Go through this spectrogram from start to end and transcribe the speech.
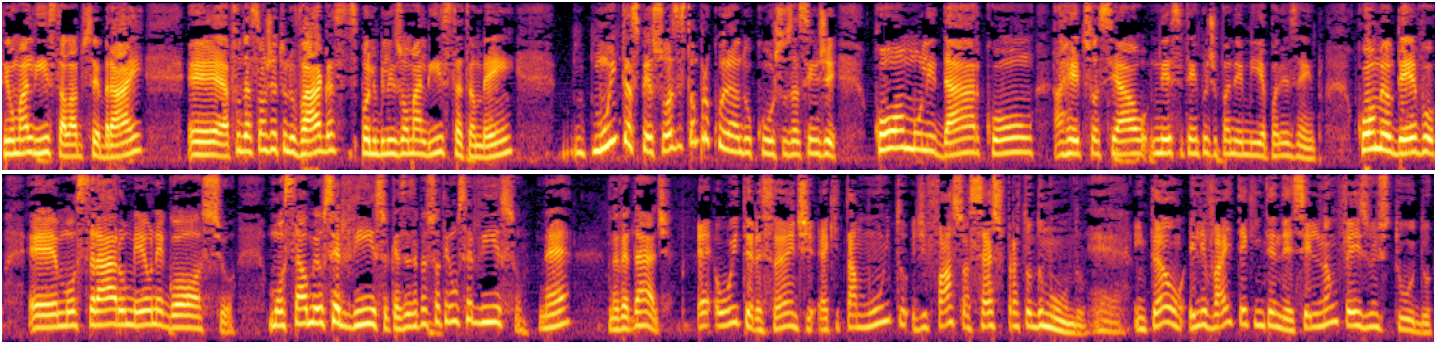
Tem uma lista lá do Sebrae. É, a Fundação Getúlio Vargas disponibilizou uma lista também. Muitas pessoas estão procurando cursos assim de como lidar com a rede social nesse tempo de pandemia, por exemplo. Como eu devo é, mostrar o meu negócio, mostrar o meu serviço, que às vezes a pessoa tem um serviço, né? Não é verdade? É, o interessante é que está muito de fácil acesso para todo mundo. É. Então, ele vai ter que entender, se ele não fez um estudo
